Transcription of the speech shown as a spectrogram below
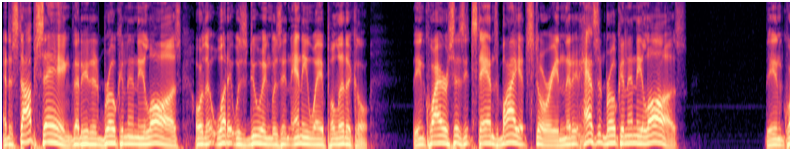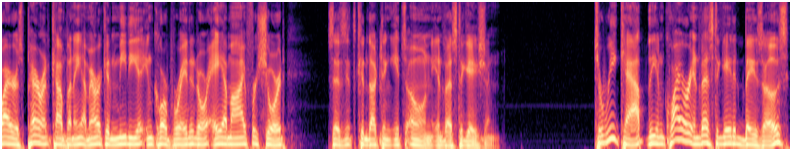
and to stop saying that it had broken any laws or that what it was doing was in any way political. The Enquirer says it stands by its story and that it hasn't broken any laws. The Enquirer's parent company, American Media Incorporated, or AMI for short, says it's conducting its own investigation. To recap, the Enquirer investigated Bezos.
